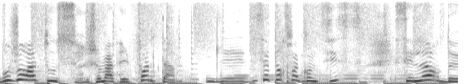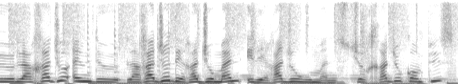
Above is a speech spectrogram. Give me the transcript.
Bonjour à tous, je m'appelle Fanta. Il est 17h56. C'est l'heure de la radio M2, la radio des radioman et des radiowoman sur Radio Campus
